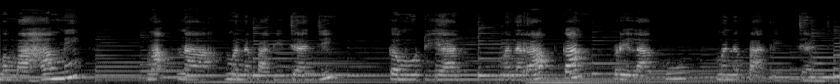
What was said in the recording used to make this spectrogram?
memahami makna menepati janji, kemudian menerapkan perilaku menepati janji.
